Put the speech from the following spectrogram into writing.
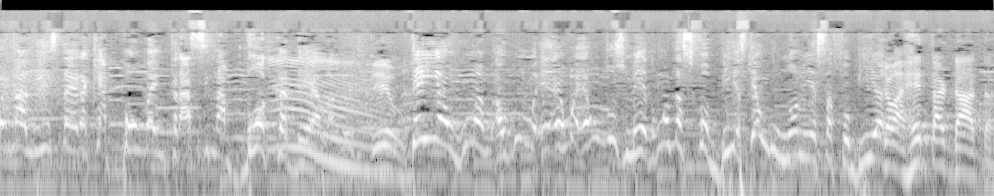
jornalista era que a pomba entrasse na boca dela. Deus. Tem alguma, algum, é, uma- é um dos medos, uma das fobias. Tem algum nome essa fobia? Chama retardada.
